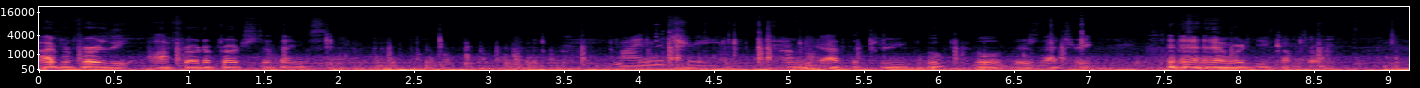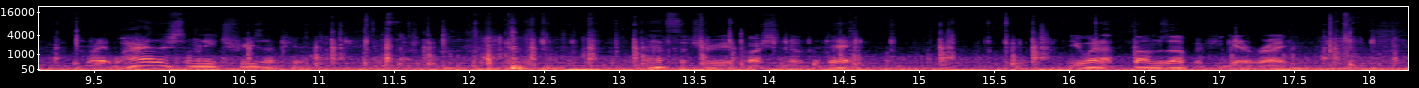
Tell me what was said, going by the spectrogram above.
I prefer the off-road approach to things. Mind the tree. I've got the tree. Oop, oh, there's that tree. Where did he come from? Wait, why are there so many trees up here? That's the trivia question of the day. You win a thumbs up if you get it right.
